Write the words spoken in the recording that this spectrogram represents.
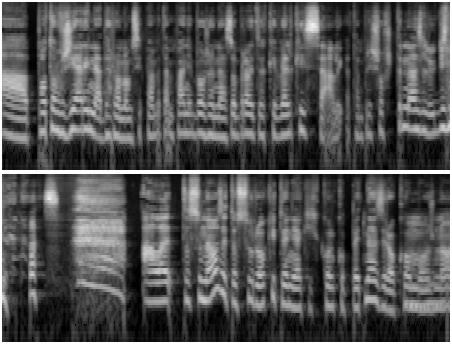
A potom v Žiari nad Hronom si pamätám, pane Bože, nás zobrali do také veľké sály a tam prišlo 14 ľudí na nás. Ale to sú naozaj, to sú roky, to je nejakých koľko, 15 rokov mm. možno.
